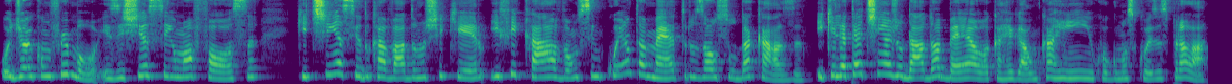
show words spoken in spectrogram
O Joey confirmou: existia sim uma fossa que tinha sido cavada no chiqueiro e ficava uns 50 metros ao sul da casa. E que ele até tinha ajudado a Bel a carregar um carrinho com algumas coisas para lá.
